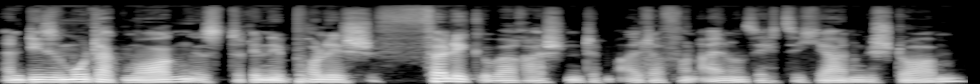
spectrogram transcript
An diesem Montagmorgen ist René Polish völlig überraschend im Alter von 61 Jahren gestorben.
